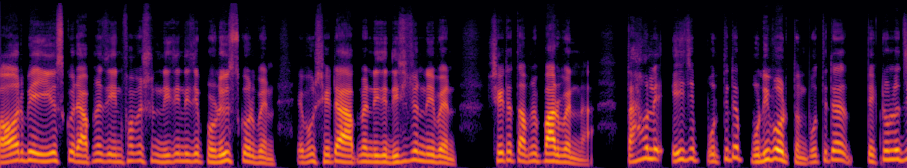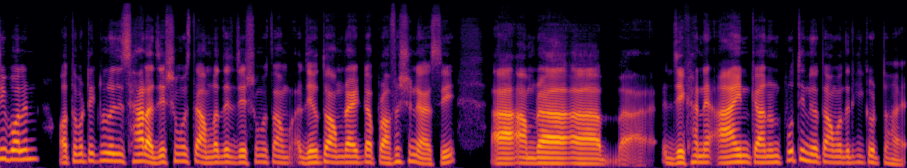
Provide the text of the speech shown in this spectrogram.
পাওয়ার বিআই ইউজ করে আপনার যে ইনফরমেশন নিজে নিজে প্রডিউস করবেন এবং সেটা আপনার নিজে ডিসিশন নেবেন, সেটা তো আপনি পারবেন না। তাহলে এই যে প্রতিটা পরিবর্তন, প্রতিটা টেকনোলজি বলেন অথবা টেকনোলজি ছাড়া যে সমস্ত আমাদের যে সমস্ত যেহেতু আমরা একটা প্রফেশনে আছি আমরা যেখানে আইন কানুন প্রতিনিয়ত আমাদের কি করতে হয়?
